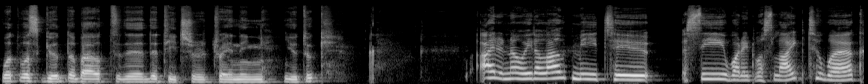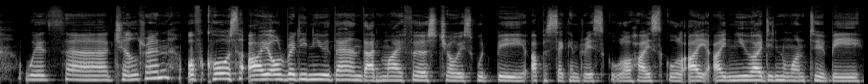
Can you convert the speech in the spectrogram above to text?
what was good about the the teacher training you took? I don't know. It allowed me to see what it was like to work with uh, children. Of course, I already knew then that my first choice would be upper secondary school or high school. I, I knew I didn't want to be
